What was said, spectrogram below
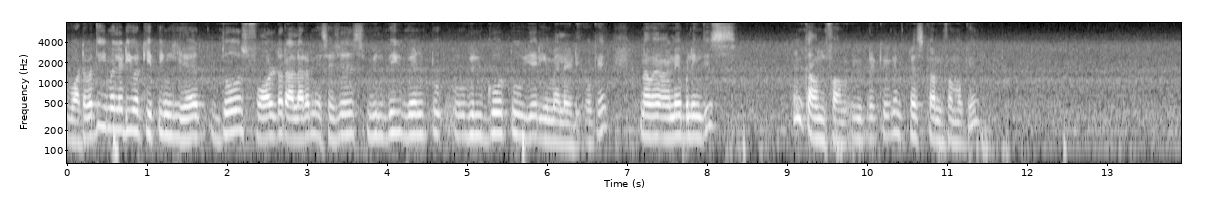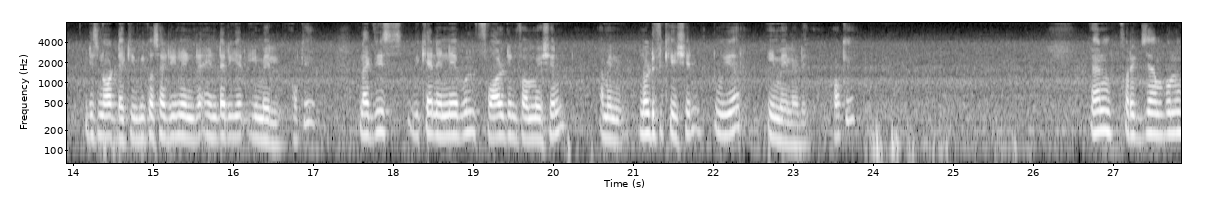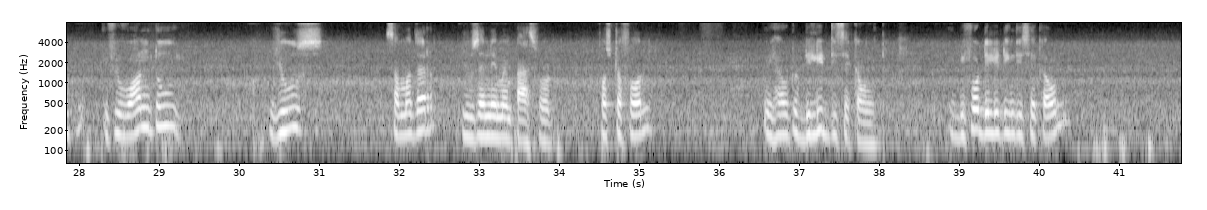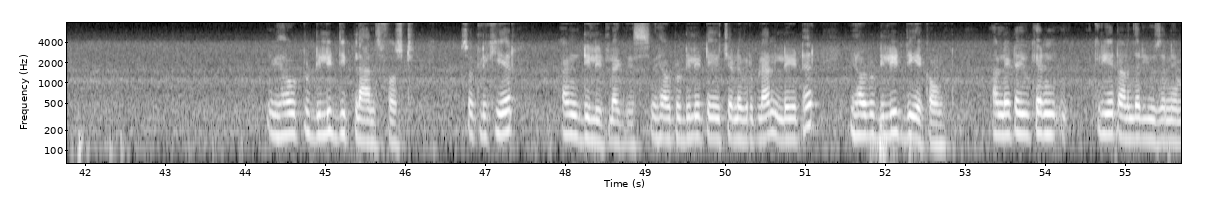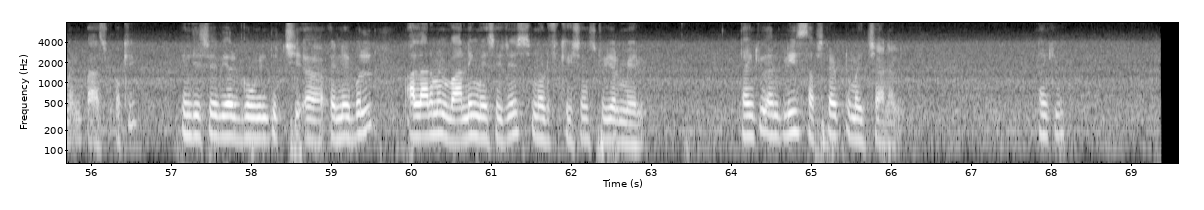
so whatever the email id you are keeping here those fault or alarm messages will be went to will go to your email id okay? Now i am enabling this. And confirm. You, you can press confirm okay? It is not taking because i didn't enter your email okay? Like this we can enable fault information i mean notification to your email id okay? And for example if you want to use some other username and password. First of all we have to delete this account. Before deleting this account we have to delete the plans first. So click here and delete like this. We have to delete each and every plan. Later you have to delete the account. And later you can create another username and password okay? In this way we are going to uh, enable alarm and warning messages notifications to your mail. Thank you and please subscribe to my channel. Thank you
